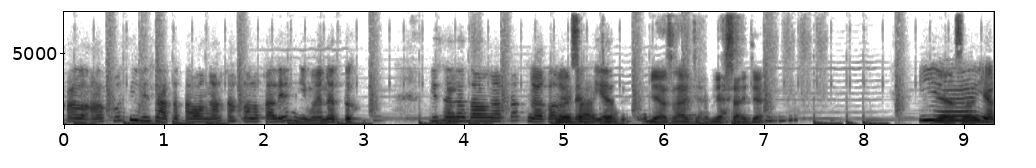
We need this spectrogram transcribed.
kalau aku sih bisa ketawa ngakak kalau kalian gimana tuh bisa Hmm. ketawa ngakak nggak kalau biasa udah aja biasa aja biasa aja Iya, Biasa aja. ya.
